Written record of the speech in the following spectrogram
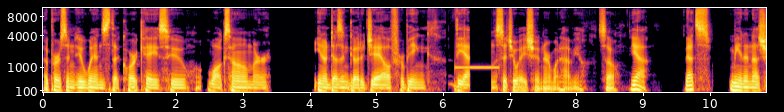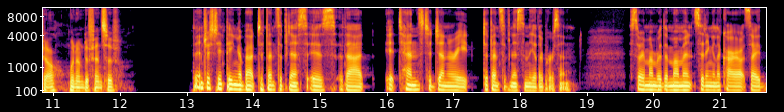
a person who wins the court case who walks home or you know, doesn't go to jail for being the in the situation or what have you. So, yeah, that's me in a nutshell when I'm defensive. The interesting thing about defensiveness is that it tends to generate defensiveness in the other person. So I remember the moment sitting in the car outside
